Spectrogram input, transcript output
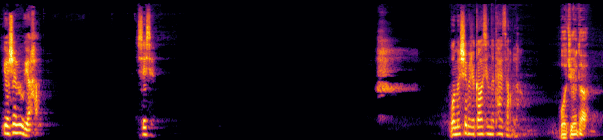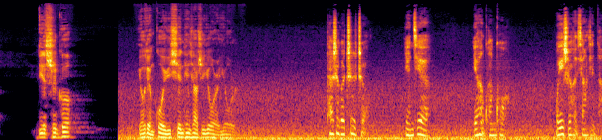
越深入越好。谢谢。我们是不是高兴的太早了？我觉得你的师哥有点过于先天下之忧而忧了。他是个智者，眼界也很宽阔，我一直很相信他。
